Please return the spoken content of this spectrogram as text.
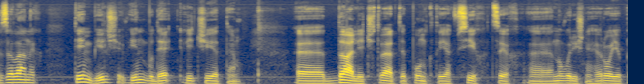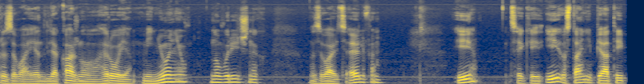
зелених, тим більше він буде лічити. Е, Далі четвертий пункт, як всіх цих е, новорічних героїв призиває для кожного героя міньйонів новорічних, називаються ельфи. І, це і останній п'ятий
